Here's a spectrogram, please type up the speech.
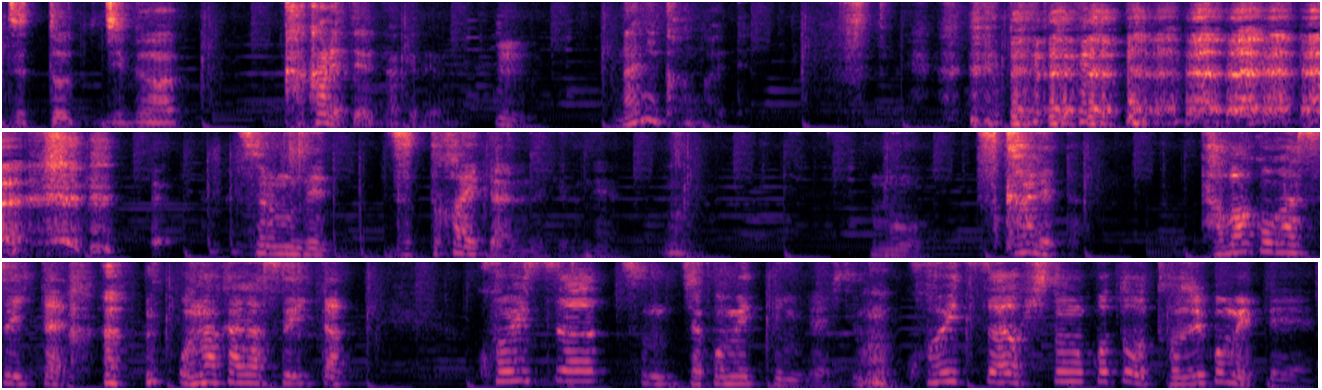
う、ずっと自分は書かれてるだけだよね。うん何考えて それもねずっと書いてあるね、もう疲れた。タバコが吸いたい。お腹が空いたこいつはそのジャコメッティに対しても、うん。こいつは人のことを閉じ込めて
